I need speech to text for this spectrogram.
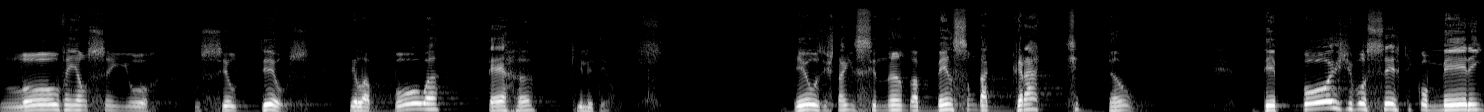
louvem ao Senhor, o seu Deus, pela boa terra que lhe deu. Deus está ensinando a bênção da gratidão. Depois de vocês que comerem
